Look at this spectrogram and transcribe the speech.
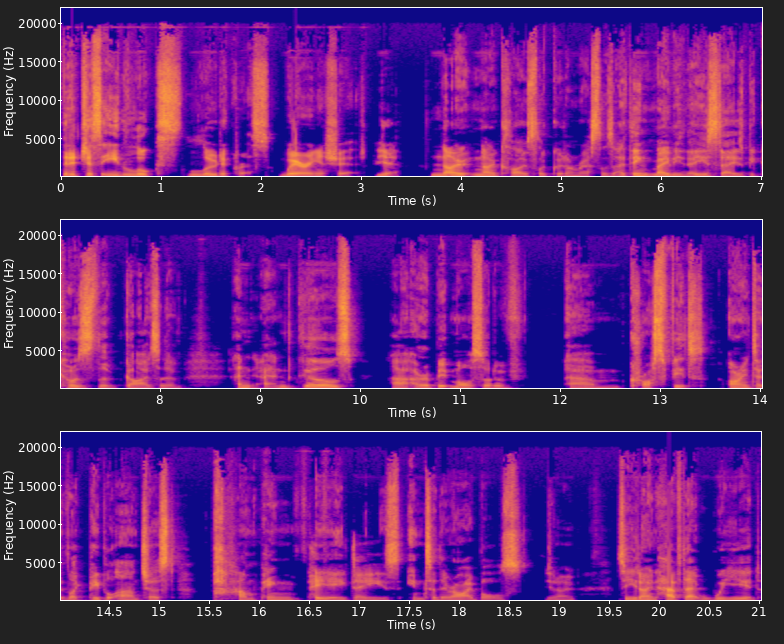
that it just, he looks ludicrous wearing a shirt. Yeah. No no clothes look good on wrestlers. I think maybe these days because the guys are and and girls uh, are a bit more sort of um, CrossFit oriented. Like people aren't just pumping PEDs into their eyeballs, you know. So you don't have that weird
